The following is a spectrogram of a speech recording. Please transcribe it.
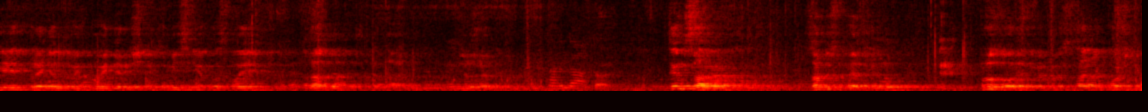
і прийнято відповідні рішення комісії обласної ради питань бюджету. Тим самим забезпечено прозорість використання коштів,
